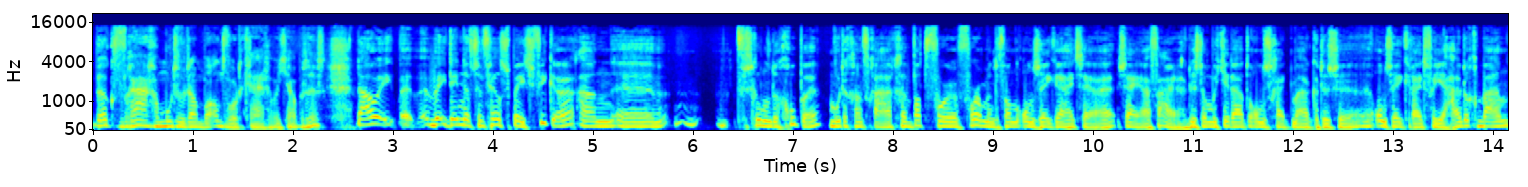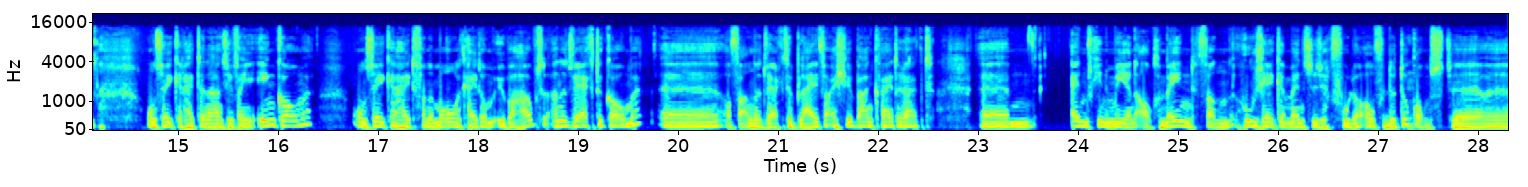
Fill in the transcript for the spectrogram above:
Welke vragen moeten we dan beantwoord krijgen wat jou betreft? Nou, ik, eh, ik denk dat we veel specifieker aan verschillende groepen moeten gaan vragen wat voor vormen van onzekerheid zij, zij, ervaren. Dus dan moet je daar het onderscheid maken tussen eh, onzekerheid van je huidige baan, onzekerheid ten aanzien van je inkomen, onzekerheid van de mogelijkheid om überhaupt aan het werk te komen uh, of aan het werk te blijven als je je baan kwijtraakt. Um, en misschien meer in het algemeen van hoe zeker mensen zich voelen over de toekomst. Uh,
